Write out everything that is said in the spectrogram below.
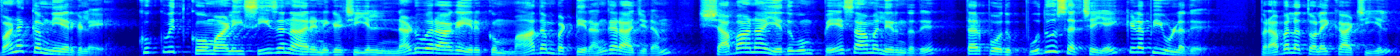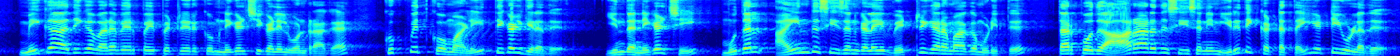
வணக்கம் நேயர்களே. குக் வித் கோமாளி சீசன் ஆறு நிகழ்ச்சியில் நடுவராக இருக்கும் மாதம்பட்டி ரங்கராஜிடம் ஷபானா எதுவும் பேசாமல் இருந்தது தற்போது புது சர்ச்சையை கிளப்பியுள்ளது. பிரபல தொலைக்காட்சியில் மிக அதிக வரவேற்பை பெற்றிருக்கும் நிகழ்ச்சிகளில் ஒன்றாக குக் வித் கோமாளி திகழ்கிறது. இந்த நிகழ்ச்சி முதல் ஐந்து சீசன்களை வெற்றிகரமாக முடித்து தற்போது ஆறாவது சீசனின் இறுதிக்கட்டத்தை எட்டியுள்ளது.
